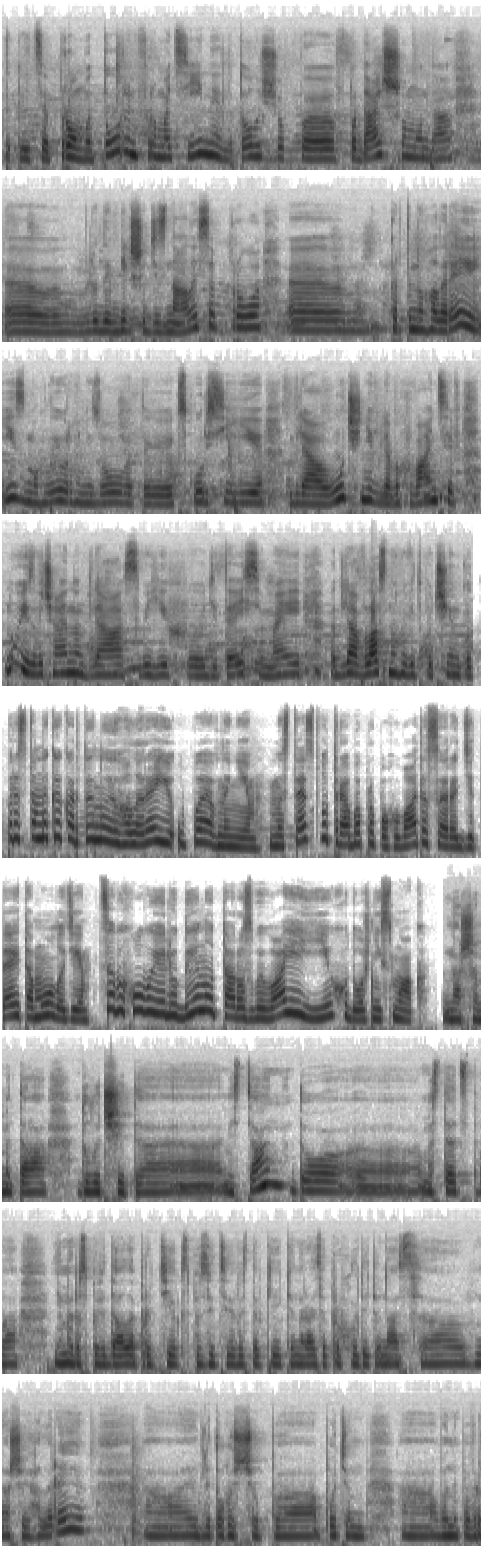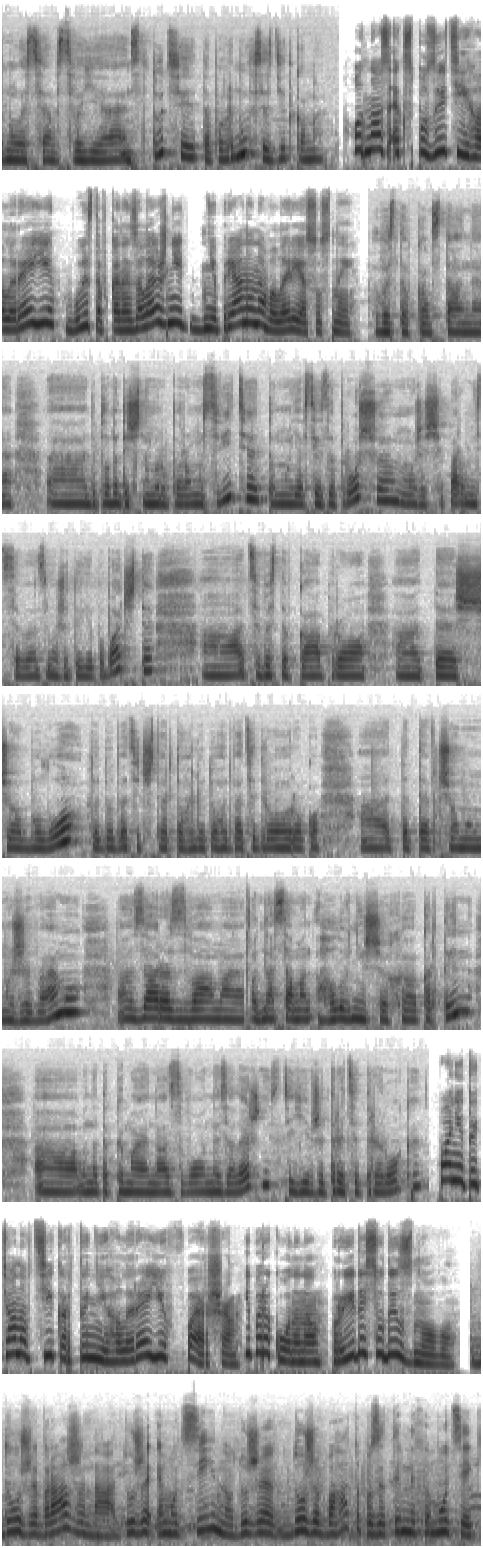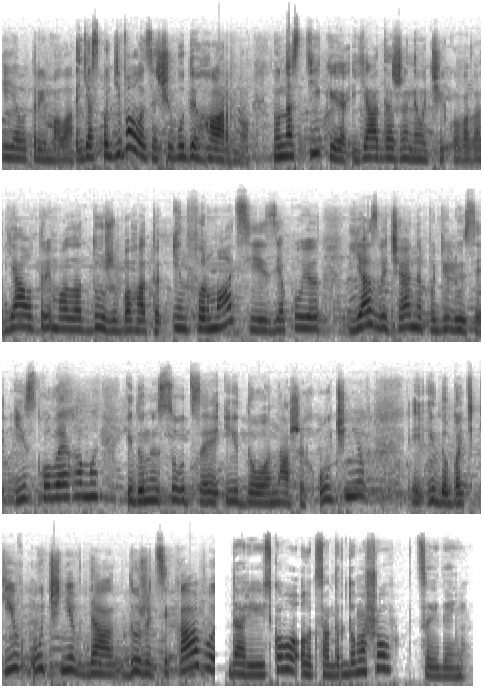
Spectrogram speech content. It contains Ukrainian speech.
Такий це промо-тур інформаційний для того, щоб е, в подальшому да, е, люди більше дізналися про е, картину галерею і змогли організовувати екскурсії для учнів, для вихованців, ну і звичайно для своїх дітей, сімей, для власного відпочинку. Представники картинної галереї упевнені, мистецтво треба пропагувати серед дітей та молоді. Це виховує людину та розвиває її художній смак. Наша мета долучити е, містян до е, мистецтва, і ми розповідали про ті експозиції, виставки, які наразі проходять у нас е, в нашій галереї, для того, щоб потім вони повернулися в свої інституції та повернулися з дітками. Одна з експозицій галереї виставка незалежні Дніпрянина Валерія Сосни. Виставка стане е, дипломатичним рупором у світі, тому я всіх запрошую. Може, ще пару місяців ви зможете її побачити. Це виставка про е, те, що було то до 24 лютого 2022 року, та те, в чому ми живемо зараз з вами. Одна з найголовніших е, картин. Вона таки має назву Незалежність. Їй вже 33 роки. Пані Тетяна в цій картинній галереї вперше і переконана, прийде сюди знову. Дуже вражена, дуже емоційно, дуже дуже багато позитивних емоцій, які я отримала. Я сподівалася, що буде гарно. Ну настільки я навіть не очікувала. Я отримала дуже багато інформації, з якою я звичайно поділюся і з колегами, і донесу це і до наших учнів, і, і до батьків учнів. Да, дуже цікаво. Дар'я Юськова, Олександр Домашов. Цей день.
